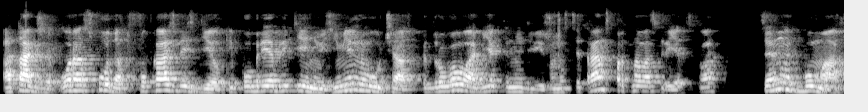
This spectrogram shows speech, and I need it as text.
а также о расходах по каждой сделке по приобретению земельного участка, другого объекта недвижимости, транспортного средства, ценных бумаг,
